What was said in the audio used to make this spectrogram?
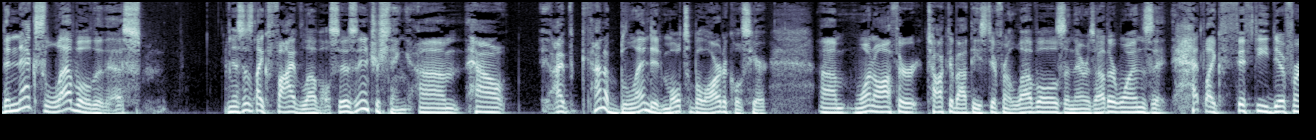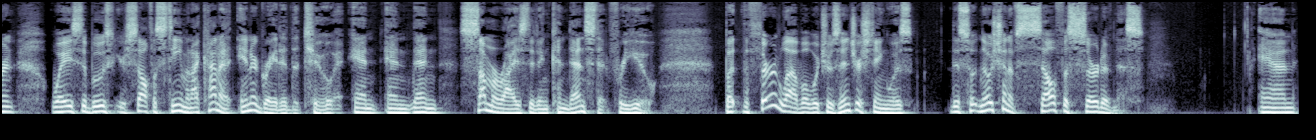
the next level to this, this is like five levels. So it's interesting um, how I've kind of blended multiple articles here. Um, one author talked about these different levels, and there was other ones that had like 50 different ways to boost your self esteem. And I kind of integrated the two and and then summarized it and condensed it for you. But the third level, which was interesting, was this notion of self assertiveness. And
